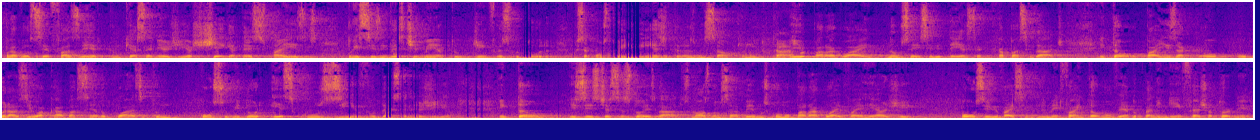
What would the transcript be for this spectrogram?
para você fazer com que essa energia chegue até esses países, precisa investimento de infraestrutura, precisa construir linhas de transmissão. Que é muito caro. E o Paraguai, não sei se ele tem essa capacidade. Então, o país, o Brasil acaba sendo quase que um consumidor exclusivo dessa energia. Então, existem esses dois lados. Nós não sabemos como o Paraguai vai reagir. Ou se ele vai simplesmente falar, então não vendo para ninguém e fecha a torneira.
